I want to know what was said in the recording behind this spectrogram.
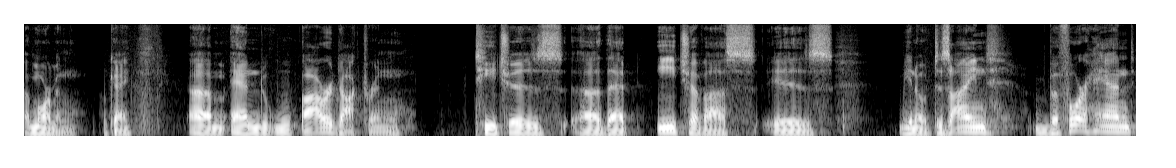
a Mormon, okay, um, and our doctrine teaches uh, that each of us is, you know, designed beforehand.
